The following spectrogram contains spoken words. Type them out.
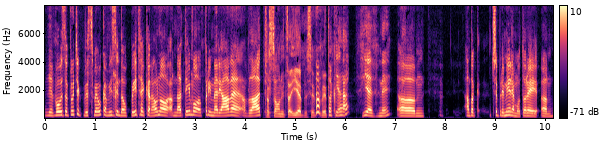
njegov zaključek prispevka, mislim, da v petek ravno na temo primerjave vlad. Časovnica je beseda. Ja, je, ne. Um, ampak, če primerjamo, torej, um,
